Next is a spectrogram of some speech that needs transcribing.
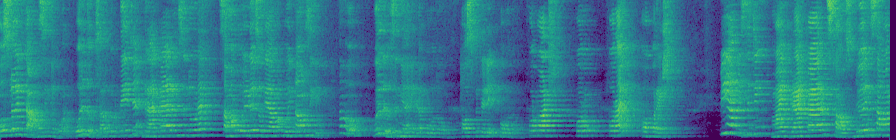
ഓസ്ലോയിൽ താമസിക്കുമ്പോൾ ഒരു ദിവസം അത് പ്രത്യേകിച്ച് ഗ്രാൻഡ് പാരൻസിന്റെ കൂടെ സമ്മർ ഹോളിഡേസ് ഒക്കെ ആകുമ്പോൾ പോയി താമസിക്കും. അപ്പോൾ ഒരു ദിവസം ഞാൻ ഇവിടെ പോകുന്നു ഹോസ്പിറ്റലിൽ പോകുന്നു for what for for an operation We are visiting my grandparents' house during summer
